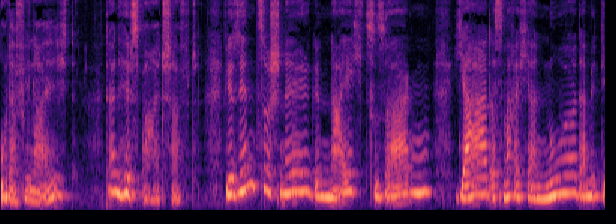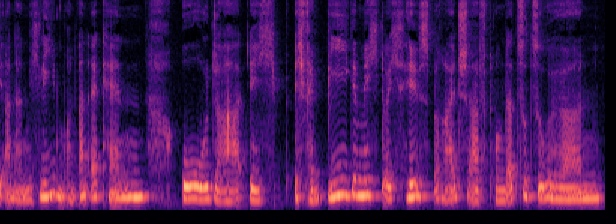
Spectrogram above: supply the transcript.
Oder vielleicht deine Hilfsbereitschaft. Wir sind so schnell geneigt zu sagen, ja, das mache ich ja nur, damit die anderen mich lieben und anerkennen oder ich, ich verbiege mich durch Hilfsbereitschaft, um dazuzugehören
